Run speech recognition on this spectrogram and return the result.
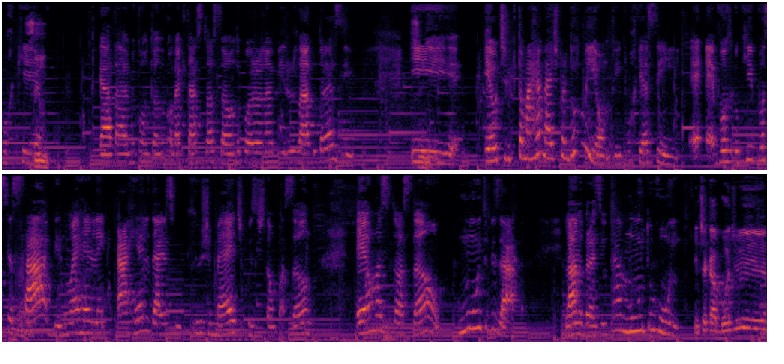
porque Sim. Ela tava me contando como é que tá a situação do coronavírus lá do Brasil. E Sim eu tive que tomar remédio para dormir ontem, porque assim, é, é, o que você sabe não é a realidade, assim, o que os médicos estão passando é uma situação muito bizarra. Lá no Brasil tá muito ruim. A gente acabou de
